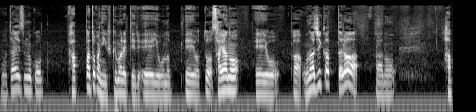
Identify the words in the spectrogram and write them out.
こう大豆のこう葉っぱとかに含まれている栄養の栄養と鞘の栄養が同じかったらあの葉っ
